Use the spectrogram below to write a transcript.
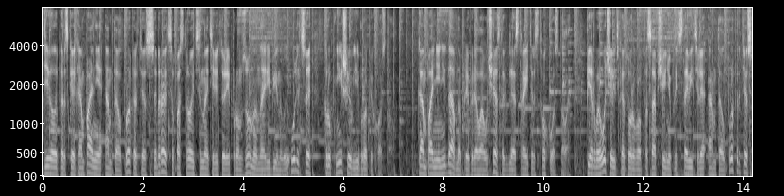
Девелоперская компания Amtel Properties собирается построить на территории промзоны на Рябиновой улице крупнейший в Европе хостел. Компания недавно приобрела участок для строительства хостела, первая очередь которого, по сообщению представителя Amtel Properties,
